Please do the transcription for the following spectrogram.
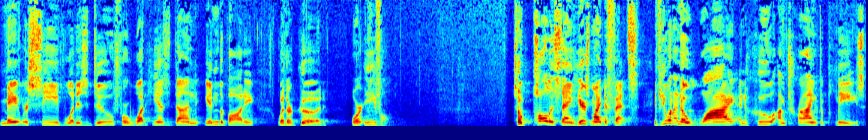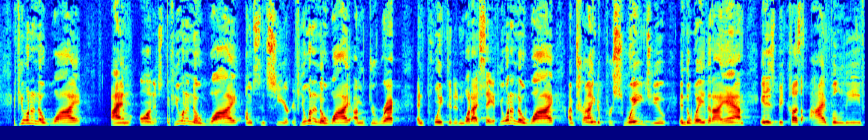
may receive what is due for what he has done in the body, whether good or evil. So Paul is saying, here's my defense. If you want to know why and who I'm trying to please, if you want to know why I'm honest, if you want to know why I'm sincere, if you want to know why I'm direct and pointed in what I say. If you want to know why I'm trying to persuade you in the way that I am, it is because I believe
